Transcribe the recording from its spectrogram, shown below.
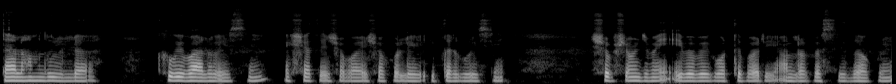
তা আলহামদুলিল্লাহ খুবই ভালো হয়েছে। একসাথে সবাই সকলে ইফতার করেছি। সবসময় যেন এভাবে করতে পারি, আল্লাহর কাছে দোয়া করে।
